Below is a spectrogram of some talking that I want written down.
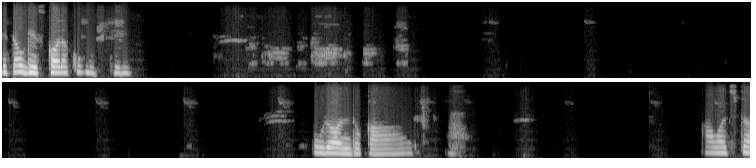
সেটাও গেস করা খুব মুশকিল। পুরো অন্ধকার। আওয়াজটা,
